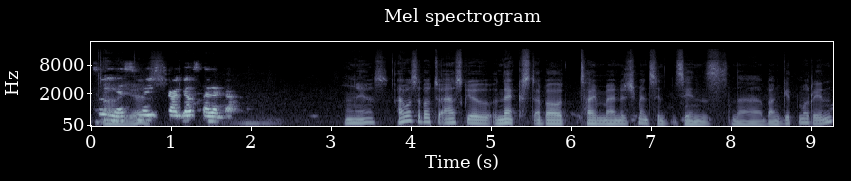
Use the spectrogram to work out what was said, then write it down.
So, Ah, yes, may yes. struggles talaga. Mm, Yes. I was about to ask you next about time management since, since na banggit mo rin.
